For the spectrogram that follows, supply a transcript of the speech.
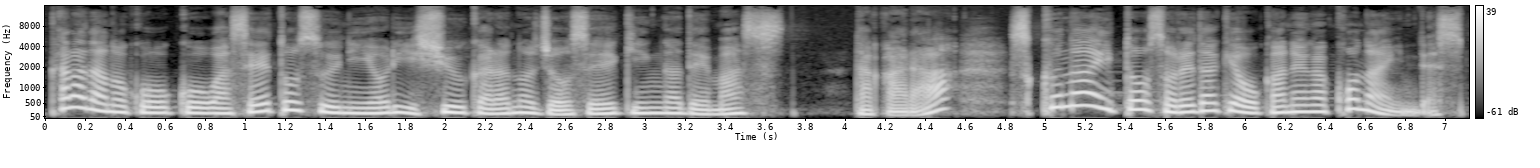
カナダの高校は生徒数により州からの助成金が出ます。だから少ないとそれだけお金が来ないんです。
